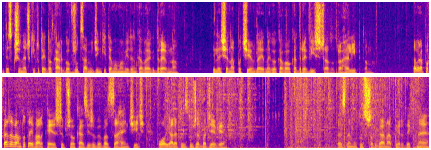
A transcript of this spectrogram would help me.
I te skrzyneczki tutaj do cargo wrzucam i dzięki temu mam jeden kawałek drewna. Tyle się napociłem dla jednego kawałka drewiszcza, to trochę Lipton. Dobra, pokażę wam tutaj walkę jeszcze przy okazji, żeby was zachęcić. Oj, ale to jest duże badziewie. Wezmę mu tu z shotguna pierdyknę.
